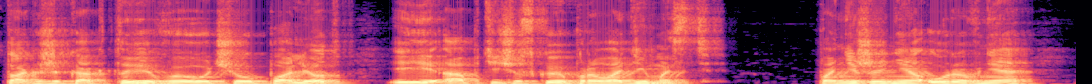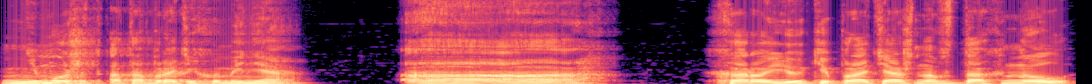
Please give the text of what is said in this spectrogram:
так же как ты выучил полет и оптическую проводимость. Понижение уровня не может отобрать их у меня. а Харуюки протяжно вздохнул.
